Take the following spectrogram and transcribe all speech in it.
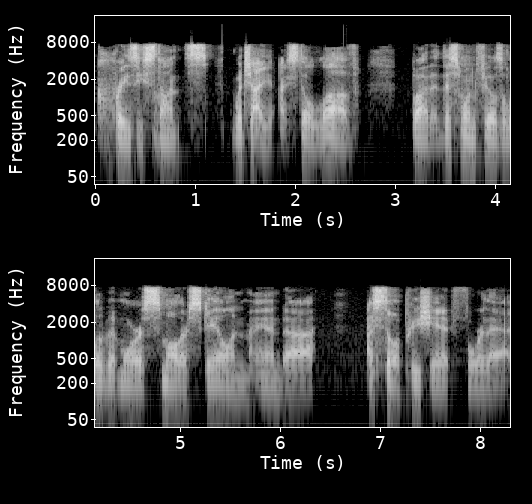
crazy stunts, which I, I still love. But this one feels a little bit more smaller scale, and, and uh, I still appreciate it for that.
